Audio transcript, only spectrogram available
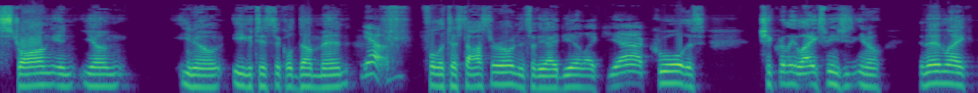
strong in young, you know, egotistical dumb men. Yeah. full of testosterone. And so the idea, like, yeah, cool, this chick really likes me. She's, you know, and then like,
